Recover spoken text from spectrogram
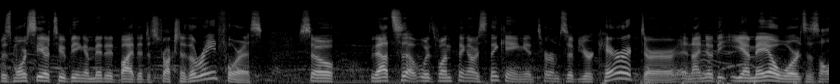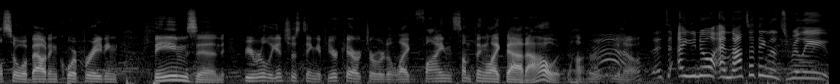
There's more CO2 being emitted by the destruction of the rainforest. So that's uh, was one thing I was thinking in terms of your character. And I know the EMA Awards is also about incorporating themes in. It'd be really interesting if your character were to like find something like that out. huh, You know. That's, uh, you know, and that's the thing that's really,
